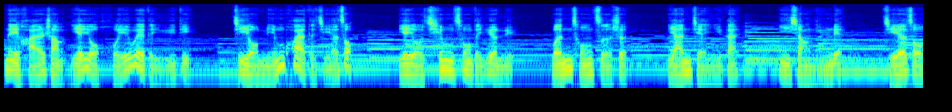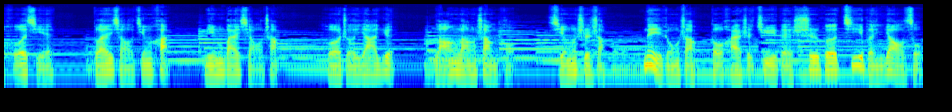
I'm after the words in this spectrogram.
内涵上也有回味的余地。既有明快的节奏，也有轻松的韵律，文从字顺，言简意赅，意象凝练，节奏和谐，短小精悍，明白晓畅，合辙押韵，朗朗上口。形式上、内容上都还是具备诗歌基本要素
